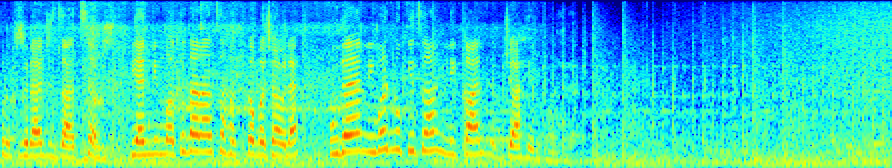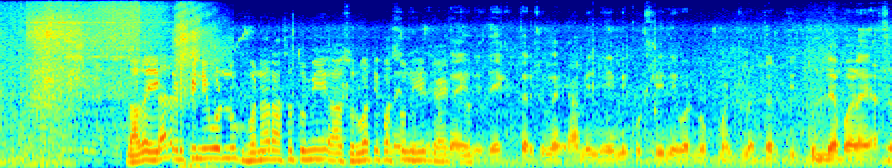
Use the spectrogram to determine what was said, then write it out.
पृथ्वीराज जाचक यांनी मतदानाचा हक्क बजावलाय. उद्या या निवडणुकीचा निकाल जाहीर होणार आहे. दादा एकतर्फी निवडणूक होणार असं तुम्ही अ, सुरुवातीपासून हे जाहीर नाही केलं. नाही, एकतर्फी नाही. आम्ही नेहमी कुठली निवडणूक म्हटलं तर ती तुल्यबळ आहे असं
